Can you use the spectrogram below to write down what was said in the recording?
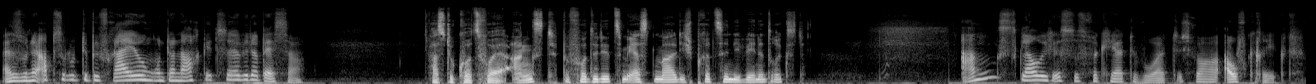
Also so eine absolute Befreiung und danach geht es ja wieder besser. Hast du kurz vorher Angst, bevor du dir zum ersten Mal die Spritze in die Vene drückst? Angst, glaube ich, ist das verkehrte Wort. Ich war aufgeregt.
